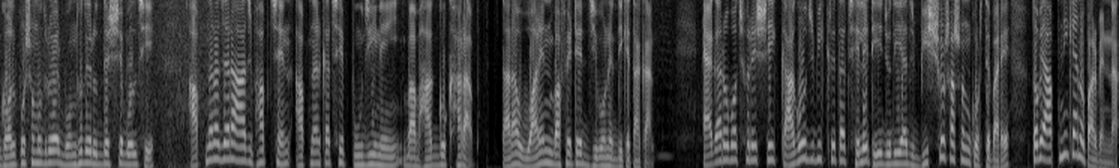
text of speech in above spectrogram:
গল্প সমুদ্রের বন্ধুদের উদ্দেশ্যে বলছি, আপনারা যারা আজ ভাবছেন আপনার কাছে পুঁজি নেই বা ভাগ্য খারাপ, তারা ওয়ারেন বাফেটের জীবনের দিকে তাকান। এগারো বছরের সেই কাগজ বিক্রেতা ছেলেটি যদি আজ বিশ্ব শাসন করতে পারে, তবে আপনি কেন পারবেন না?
